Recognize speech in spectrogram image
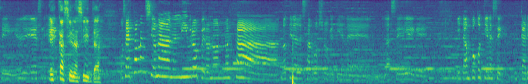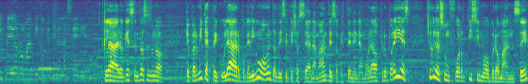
Sí, es, Es casi una cita. O sea, está mencionada en el libro, pero no, no está. no tiene el desarrollo que tiene la serie que, y tampoco tiene ese cariz medio romántico que tiene la serie. Claro, que es entonces uno que permite especular, porque en ningún momento te dice que ellos sean amantes o que estén enamorados, pero por ahí es, yo creo que es un fuertísimo bromance,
